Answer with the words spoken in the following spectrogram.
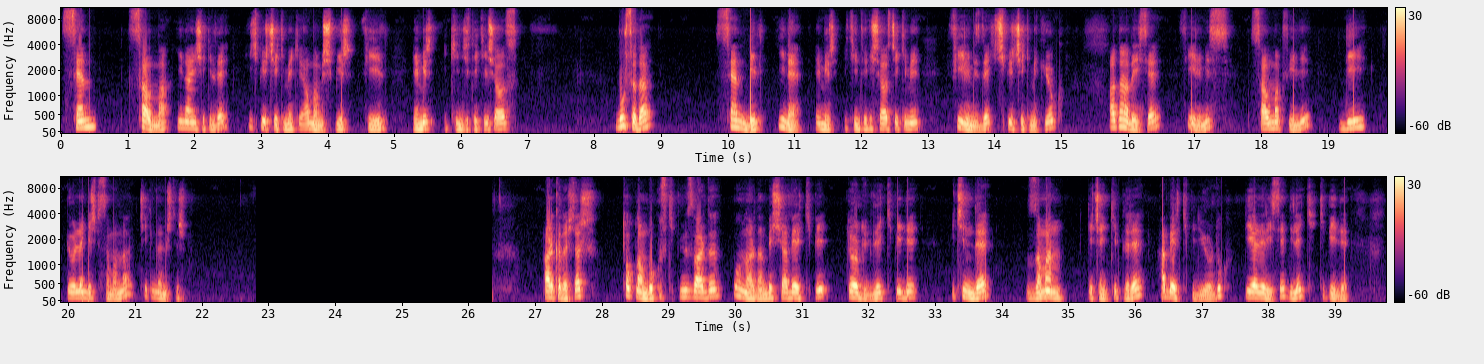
sen salma. Yine aynı şekilde hiçbir çekim eki almamış bir fiil. Emir ikinci tekil şahıs. Bursa'da sen bil. Yine emir ikinci tekil şahıs çekimi. Fiilimizde hiçbir çekim eki yok. Adana'da ise fiilimiz salmak fiili di görülen geçmiş zamanla çekimlenmiştir. Arkadaşlar toplam 9 kipimiz vardı. Bunlardan 5'i haber kipi, 4'ü dilek kipiydi. İçinde zaman geçen kiplere haber kipi diyorduk. Diğerleri ise dilek kipiydi.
